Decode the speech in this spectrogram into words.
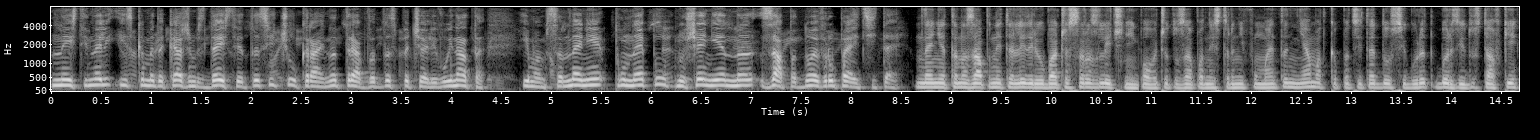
Наистина ли искаме да кажем с действията си, че Украина трябва да спечели войната? Имам съмнение, поне по отношение на западноевропейците. Мненията на западните лидери обаче са различни. Повечето западни страни в момента нямат капацитет да осигурят бързи доставки,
